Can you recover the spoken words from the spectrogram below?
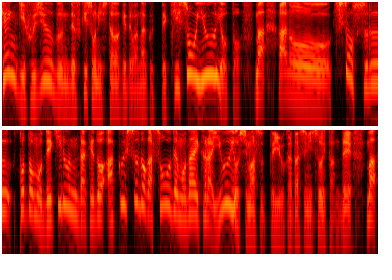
嫌疑不十分で不起訴にしたわけではなくて起訴猶予と、まあ、あの起訴することもできるんだけど悪質度がそうでもないから猶予しますっていう形にしといたんで、ま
